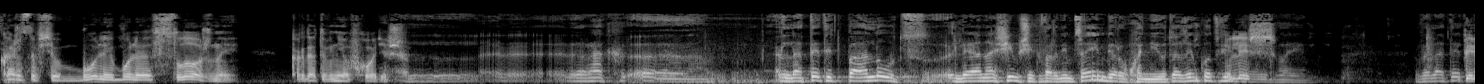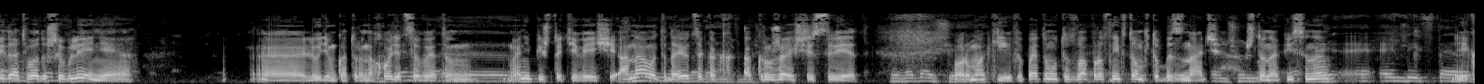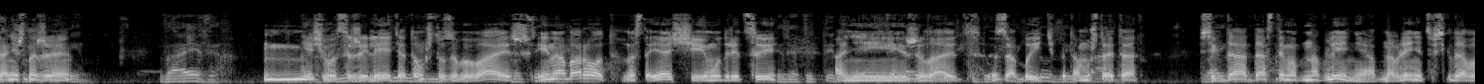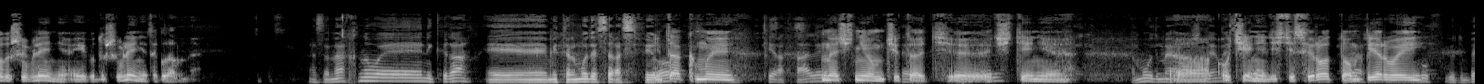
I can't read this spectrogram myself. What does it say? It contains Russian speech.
кажется все более и более сложной, когда ты в нее входишь. Лишь передать воодушевление э, людям, которые находятся в этом. Они пишут эти вещи. А нам это дается как окружающий свет, Ормакив. И поэтому тут вопрос не в том, чтобы знать, что написано. И, конечно же, нечего сожалеть о том, что забываешь. И наоборот, настоящие мудрецы, они желают забыть, потому что это всегда даст им обновление. Обновление — это всегда воодушевление, и воодушевление — это главное. Итак, мы начнем читать э, чтение э, учения десяти сферот, том первый,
